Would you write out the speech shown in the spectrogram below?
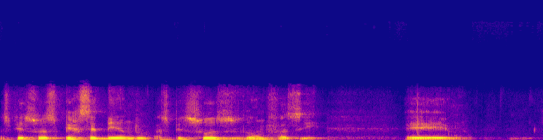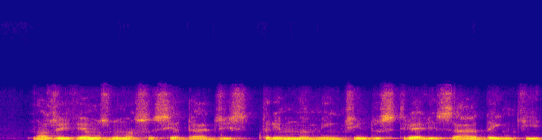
as pessoas percebendo, as pessoas vão fazer. É, nós vivemos numa sociedade extremamente industrializada em que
